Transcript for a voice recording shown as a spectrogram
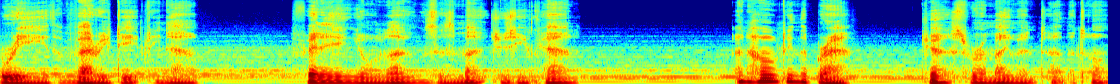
Breathe very deeply now, filling your lungs as much as you can, and holding the breath just for a moment at the top.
